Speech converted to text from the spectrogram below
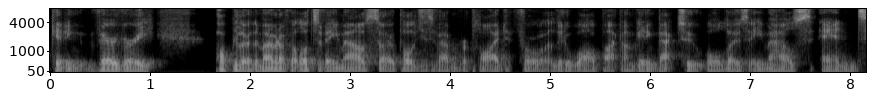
getting very, very popular at the moment. I've got lots of emails, so apologies if I haven't replied for a little while, but I'm getting back to all those emails. And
